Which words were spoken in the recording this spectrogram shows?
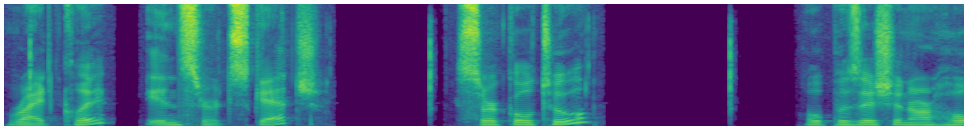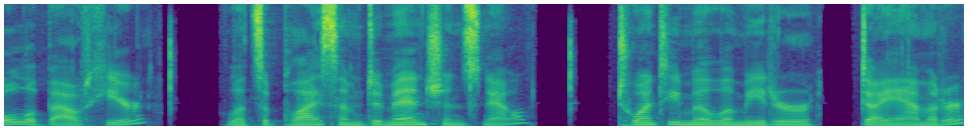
Right-click, Insert Sketch, Circle tool. We'll position our hole about here. Let's apply some dimensions now. 20 millimeter diameter.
